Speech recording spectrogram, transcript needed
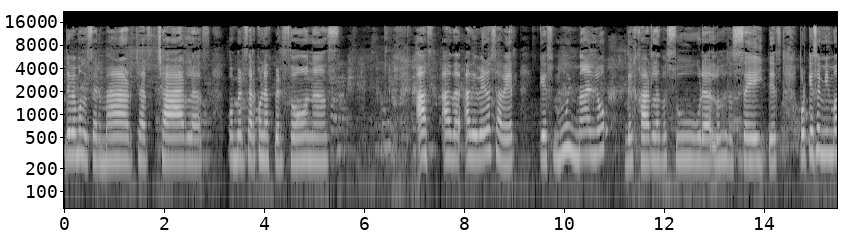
debemos hacer marchas, charlas, conversar con las personas, a, a, deber saber que es muy malo dejar las basuras, los aceites, porque ese mismo,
